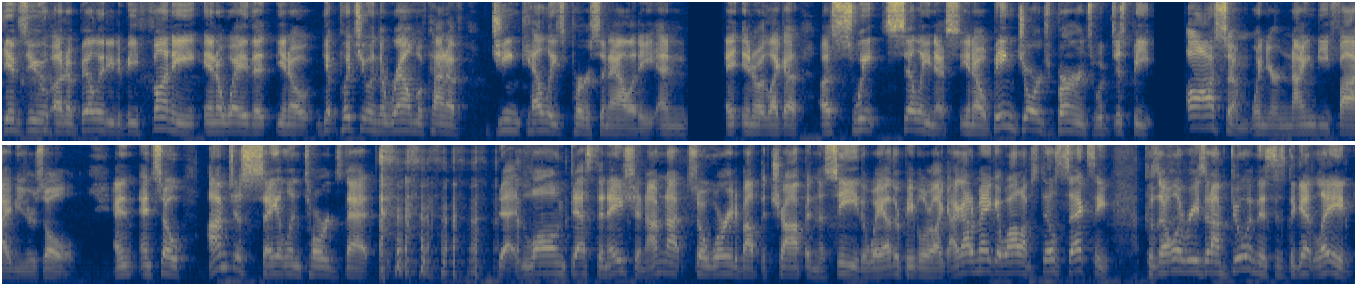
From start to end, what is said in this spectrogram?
gives you an ability to be funny in a way that you know get puts you in the realm of kind of Gene Kelly's personality and, and, you know like a, a sweet silliness. You know, being George Burns would just be awesome when you're 95 years old. And and so I'm just sailing towards that that long destination. I'm not so worried about the chop in the sea the way other people are like, I got to make it while I'm still sexy because the only reason I'm doing this is to get laid.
